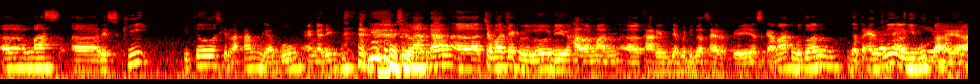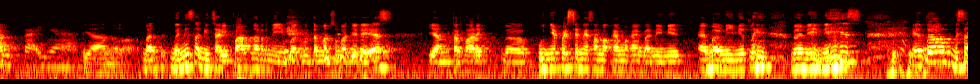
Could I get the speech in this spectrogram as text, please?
eh, Mas eh, Rizky itu silakan gabung. Eh enggak ding. Silakan eh, coba cek dulu di halaman eh, karir Jabar Digital Service karena kebetulan data entry Data lagi buka ya. buka, iya, ya betul. Mbak Banis lagi cari partner nih buat teman-teman sobat JDS yang tertarik eh, punya passionnya sama kayak kayak Mbak Ninit eh Mbak Ninit lagi Mbak Ninis itu bisa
